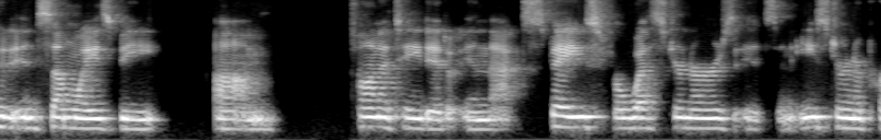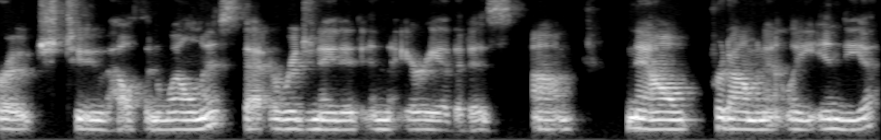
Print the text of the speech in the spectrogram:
could, in some ways, be um, connotated in that space for Westerners. It's an Eastern approach to health and wellness that originated in the area that is um, now predominantly India.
